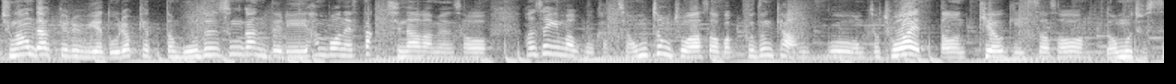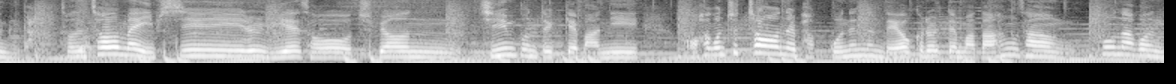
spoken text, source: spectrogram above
중앙대학교를 위해 노력했던 모든 순간들이 한 번에 싹 지나가면서 선생님하고 같이 엄청 좋아서 막 부둥켜 안고 엄청 좋아했던 기억이 있어서 너무 좋습니다. 저는 처음에 입시를 위해서 주변 지인분들께 많이 어, 학원 추천을 받곤 했는데요. 그럴 때마다 항상 톤 학원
